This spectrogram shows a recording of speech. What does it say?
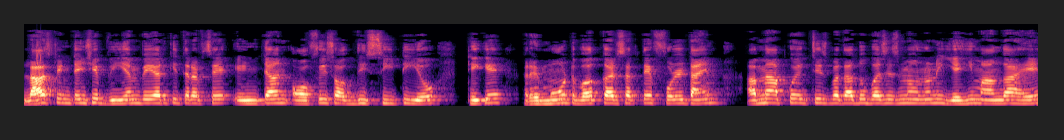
लास्ट इंटर्नशिप वीएम वेयर की तरफ़ से intern office of the CTO ठीक है? रिमोट वर्क कर सकते हैं फुल टाइम अब मैं आपको एक चीज़ बता दूँ, बस इसमें उन्होंने यही मांगा है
